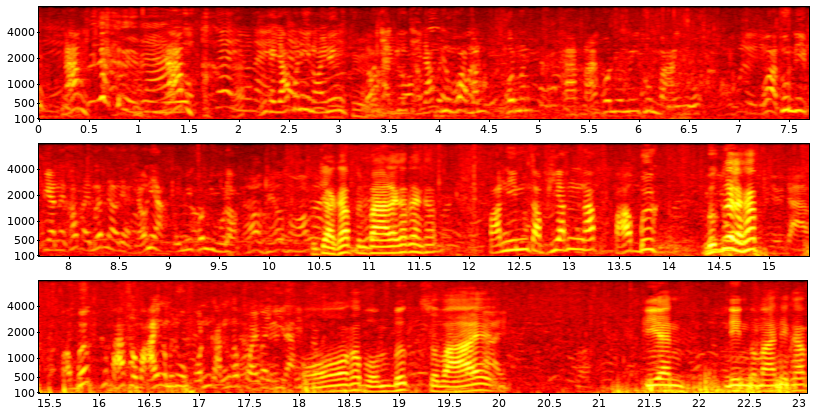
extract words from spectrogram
ำน้ำน้ำมึงขยับมานี่หน่อยนึงแล้วขยับขยับไปนึงเพราะว่ามันคนมันขาดหลายคนยังมีทุนวางอยู่เพราะว่าทุนนี่เปลี่ยนให้เข้าไปเมื่อแล้วเนี่ยแถวเนี่ยไม่มีคนอยู่หรอกรู้จักครับเป็นปลาอะไรครับท่านครับปลานินตะเพียนครับปลาบึกบึกด้วยเหรอครับปลาบึกคือปลาสวายก็ไม่รู้ผลกันก็ปล่อยไปยี่สิบอ๋อครับผมบึกสวาย เพียนนินประมาณนี้ครับ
